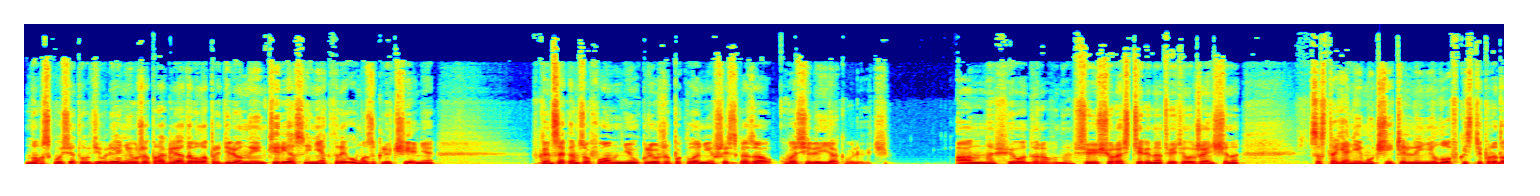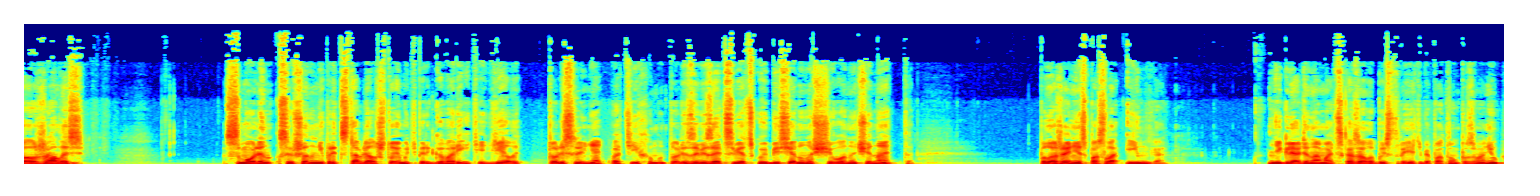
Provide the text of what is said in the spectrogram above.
но сквозь это удивление уже проглядывал определенный интерес и некоторые умозаключения. В конце концов он, неуклюже поклонившись, сказал Василий Яковлевич. «Анна Федоровна», — все еще растерянно ответила женщина, — Состояние мучительной неловкости продолжалось. Смолин совершенно не представлял, что ему теперь говорить и делать, то ли слинять по-тихому, то ли завязать светскую беседу, но с чего начинать-то? Положение спасла Инга. Не глядя на мать, сказала быстро, я тебе потом позвоню.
